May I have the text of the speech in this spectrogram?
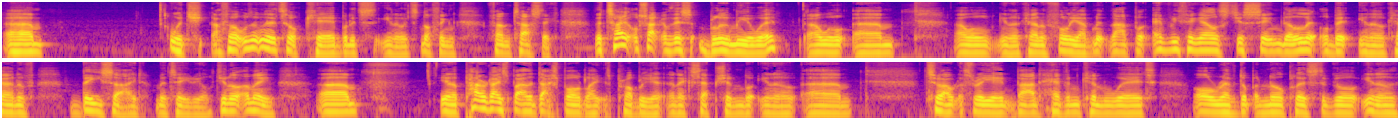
Um, which I thought was it's okay, but it's you know it's nothing fantastic. The title track of this blew me away. I will um, I will, you know, kind of fully admit that. But everything else just seemed a little bit, you know, kind of B-side material. Do you know what I mean? Um, you know, Paradise by the Dashboard Light is probably an exception, but you know, um, two out of three ain't bad. Heaven can wait. All revved up and no place to go. You know,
